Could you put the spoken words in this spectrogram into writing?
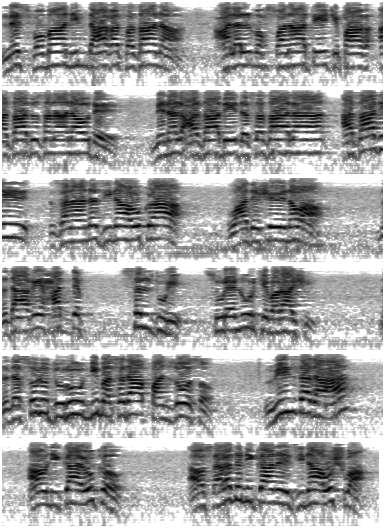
نصف ما نیم دا غا سزانا علی المحصنات چې پاغ آزاد زنانو ده من العذاب د سزانا آزاد زنانه زنا وکړه واده شوی نو نو داغه حد سل دوری سوره نور کې براشي نو د سل درو نیمه صدا 500 وینځه دا او نکاح وکړو او سره د نکاح نه زنا وشوا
